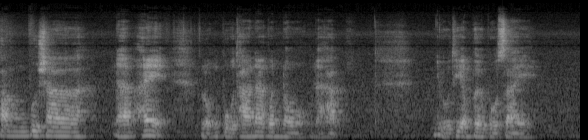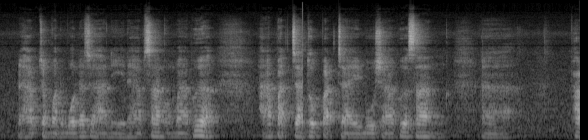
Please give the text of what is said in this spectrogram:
ทำบูชา นะครับให้หลวงปู่ทานาควันโนนะครับ อยู่ที่อำเภอปูไซนะครับจังหวัดอุบลราชธานีนะครับ สร้างออกมาเพื่อหาปัจจัยทบปัจจัยบูชาเพื่อสร้างพระ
